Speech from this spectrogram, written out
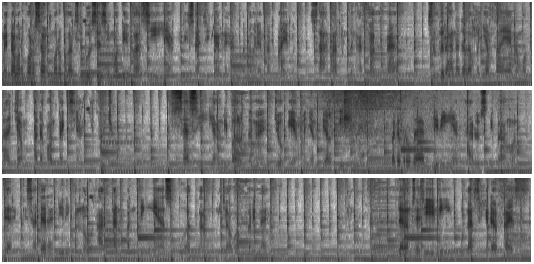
Metamorph Self merupakan sebuah sesi motivasi yang disajikan dengan penuh entertainment, syarat dengan makna, sederhana dalam penyampaian namun tajam pada konteks yang dituju. Sesi yang dibalut dengan joke yang menyentil isu pada perubahan diri yang harus dibangun dari kesadaran diri penuh akan pentingnya sebuah tanggung jawab pribadi. Dalam sesi ini bukan sekedar fresh,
